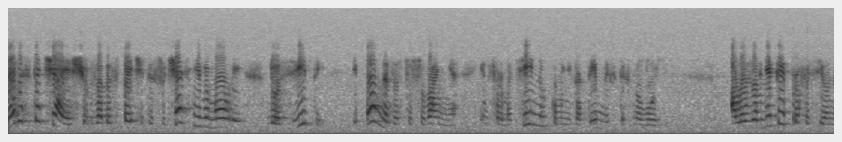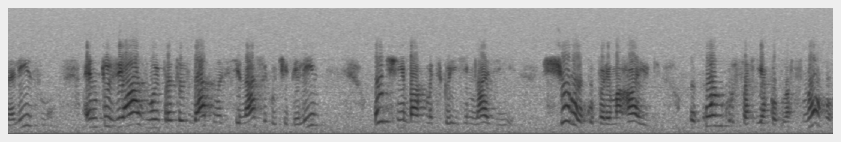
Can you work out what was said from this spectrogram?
не вистачає, щоб забезпечити сучасні вимоги до освіти і повне застосування інформаційно-комунікативних технологій. Але завдяки професіоналізму, ентузіазму і працездатності наших учителів, учні Бахмацької гімназії щороку перемагають у конкурсах як обласного,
